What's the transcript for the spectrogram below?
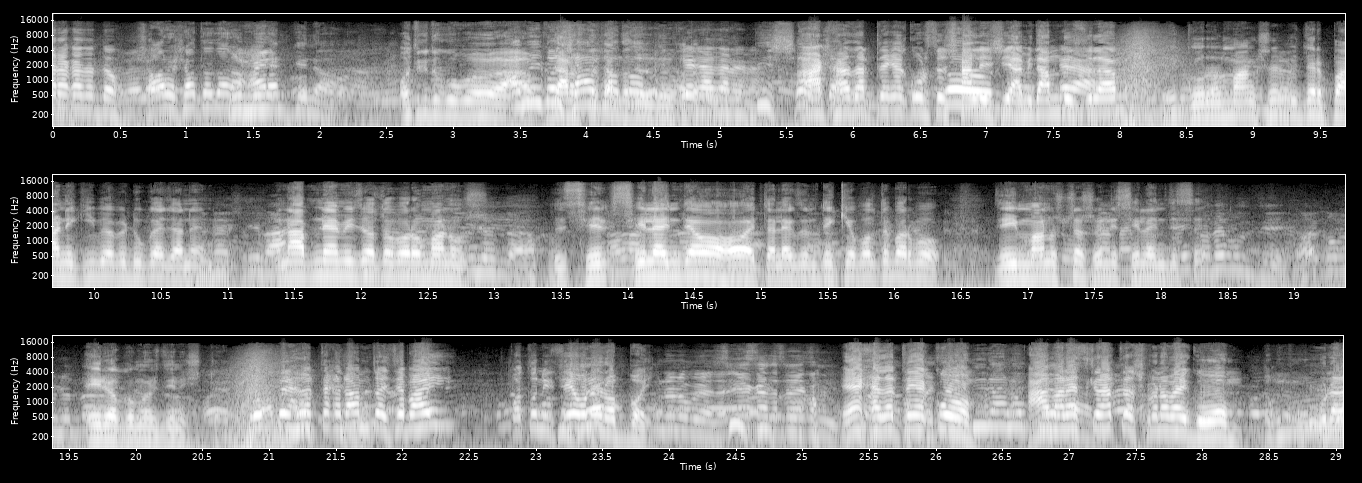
আর এক হাজার দাও। সাড়ে সাত হাজার হারাম কিনা। অতিরিক্ত আমি কই সাড়ে সাত হাজার বিশ্বাস আট হাজার টাকা করছে সালিশি আমি দাম দিয়েছিলাম। এই গরুর মাংসের ভিতরে পানি কীভাবে ঢুকায় জানেন? না আপনি আমি যত বড় মানুষ সেলাইন দেওয়া হয় তাহলে একজন দেখে বলতে পারব যে এই মানুষটা শরীরে সেলাইন দিচ্ছে এই রকমের জিনিসটা। নব্বই হাজার টাকা দাম চাইছে ভাই কত নিচ্ছে? উননব্বই। এক হাজার টাকা কম। আমার আজকে রাত্রে ভাই ঘুম। উনার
